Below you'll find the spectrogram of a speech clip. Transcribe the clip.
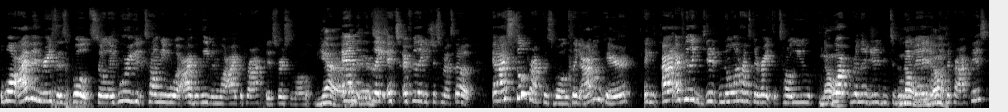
"Well, I've been raised as both. So like, who are you to tell me what I believe and what I could practice? First of all, Yeah, and like, it's. I feel like it's just messed up." And I still practice both. Like I don't care. Like I, I feel like there, no one has the right to tell you no, what religion to believe No, in and what don't. to practice.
